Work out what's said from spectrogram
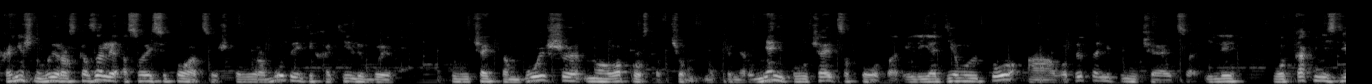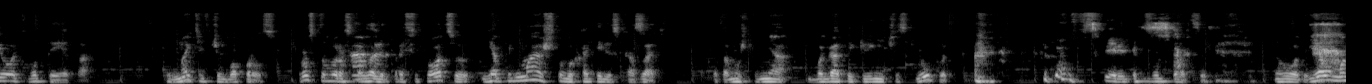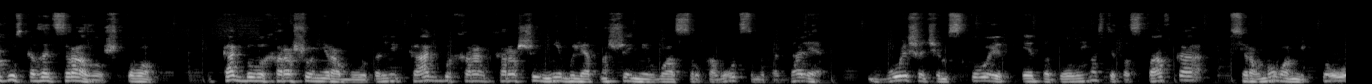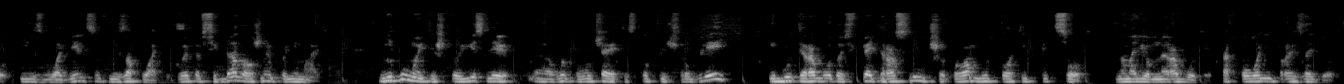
Конечно, вы рассказали о своей ситуации, что вы работаете, хотели бы получать там больше, но вопрос-то в чем? Например, у меня не получается то-то, или я делаю то, а вот это не получается, или вот как мне сделать вот это. Понимаете, в чем вопрос? Просто вы рассказали про ситуацию. Я понимаю, что вы хотели сказать, потому что у меня богатый клинический опыт в сфере консультаций. Вот. Я вам могу сказать сразу, что как бы вы хорошо не работали, как бы хоро- хороши не были отношения у вас с руководством и так далее, больше, чем стоит эта должность, эта ставка, все равно вам никто из владельцев не заплатит. Вы это всегда должны понимать. Не думайте, что если э, вы получаете 100 тысяч рублей и будете работать в 5 раз лучше, то вам будут платить 500 на наемной работе. Такого не произойдет.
